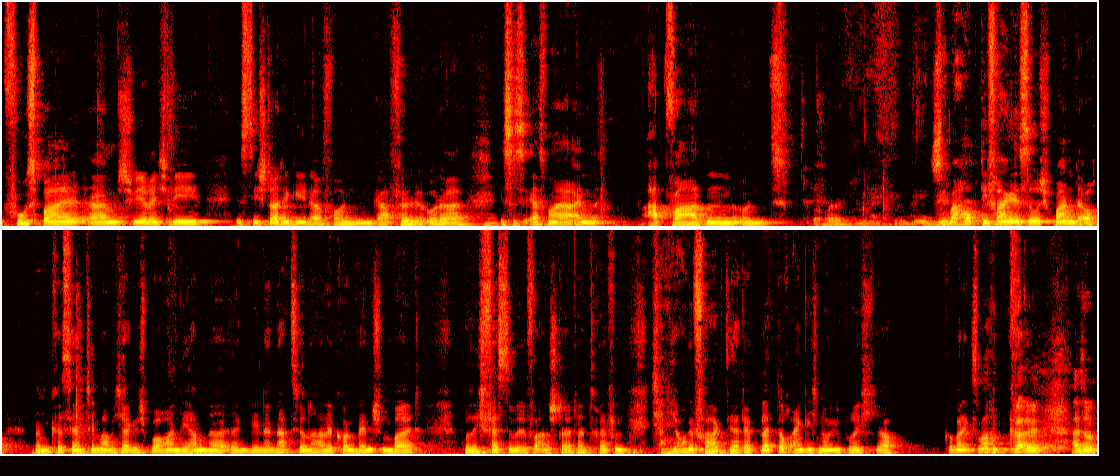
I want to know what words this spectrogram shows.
Fußball ähm, schwierig? Wie ist die Strategie da von Gaffel? Oder ist es erstmal ein Abwarten und überhaupt? Die Frage ist so spannend. Auch mit Christian Timm habe ich ja gesprochen. Die haben da irgendwie eine nationale Convention bald wo sich Festivalveranstalter treffen. Ich habe mich auch gefragt, ja, der bleibt doch eigentlich nur übrig, ja, können wir nichts machen. Also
